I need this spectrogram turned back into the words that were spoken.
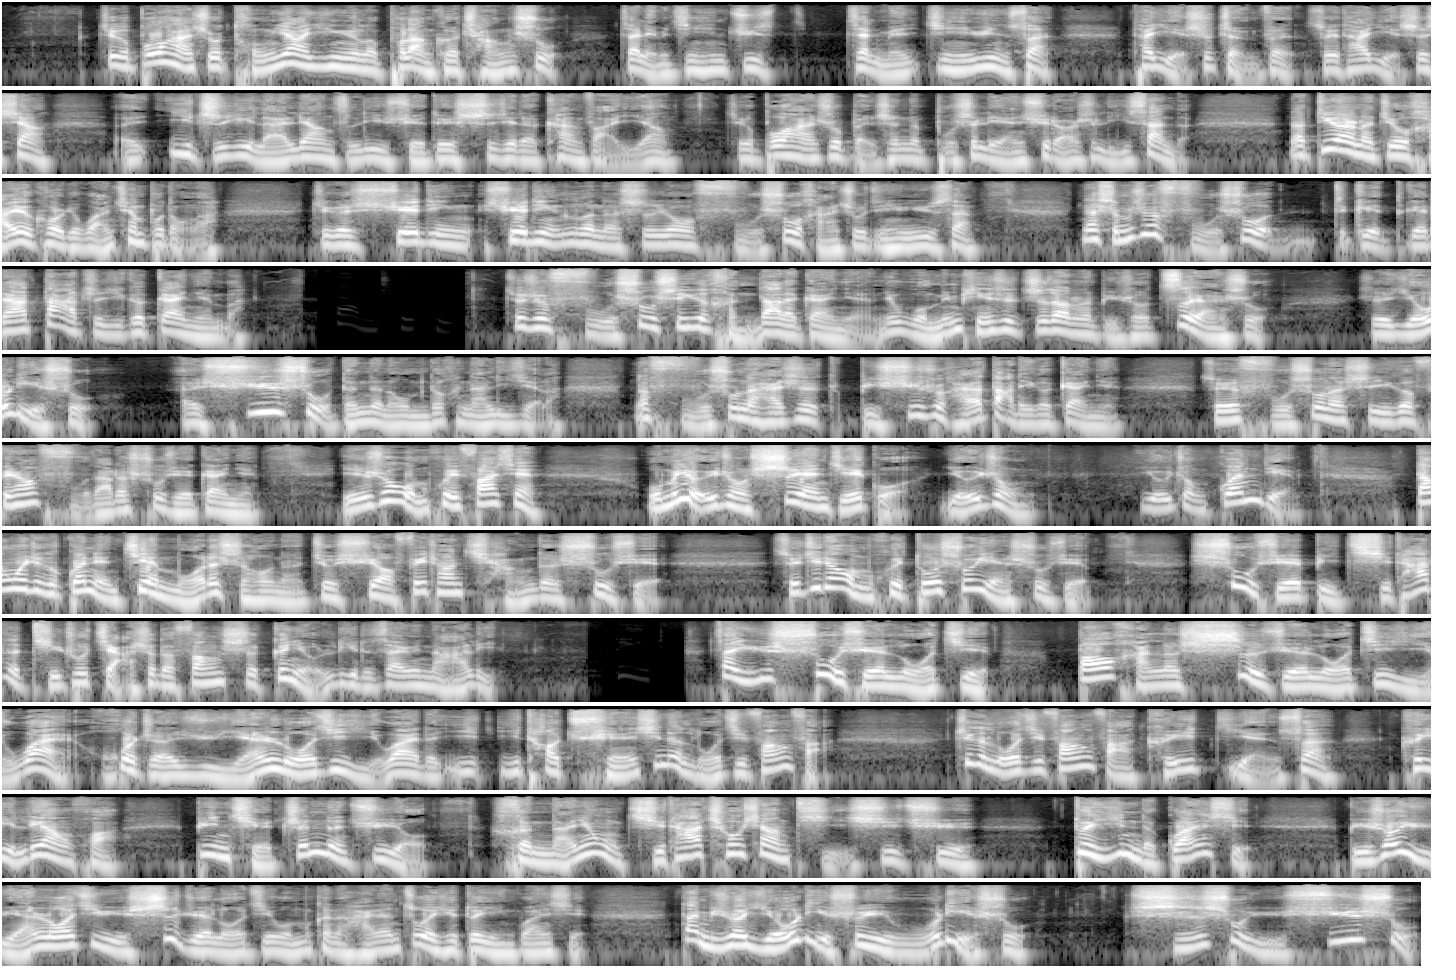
这个波函数同样应用了普朗克常数，在里面进行计，在里面进行运算，它也是整分，所以它也是像呃一直以来量子力学对世界的看法一样，这个波函数本身呢不是连续的，而是离散的。那第二呢，就还有块就完全不懂了。这个薛定薛定谔呢是用复数函数进行预算。那什么是复数？给给大家大致一个概念吧。就是复数是一个很大的概念，就我们平时知道的，比如说自然数、是有理数。呃，虚数等等的，我们都很难理解了。那复数呢，还是比虚数还要大的一个概念。所以复数呢，是一个非常复杂的数学概念。也就是说，我们会发现，我们有一种试验结果，有一种有一种观点，当为这个观点建模的时候呢，就需要非常强的数学。所以今天我们会多说一点数学。数学比其他的提出假设的方式更有利的在于哪里？在于数学逻辑。包含了视觉逻辑以外或者语言逻辑以外的一一套全新的逻辑方法，这个逻辑方法可以演算、可以量化，并且真的具有很难用其他抽象体系去对应的关系。比如说语言逻辑与视觉逻辑，我们可能还能做一些对应关系，但比如说有理数与无理数、实数与虚数、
